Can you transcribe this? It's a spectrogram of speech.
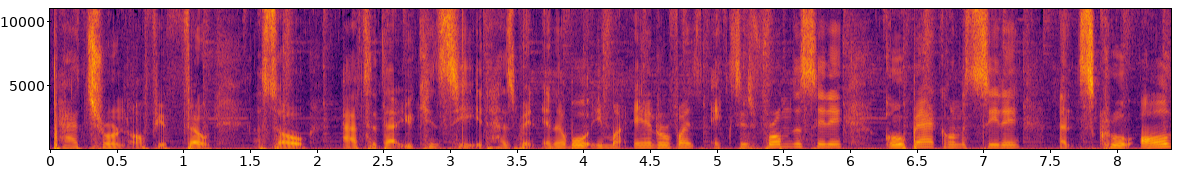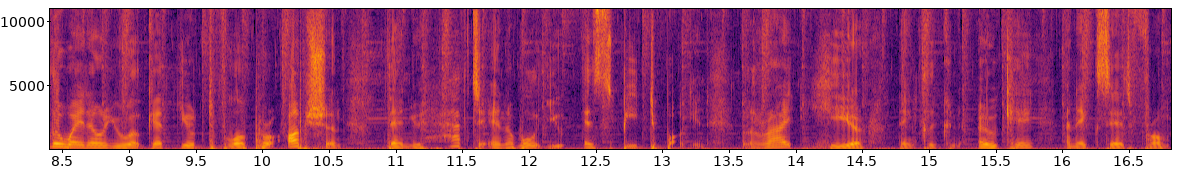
pattern of your phone so after that you can see it has been enabled in my android device exit from the setting go back on the setting and scroll all the way down. You will get your developer option. Then you have to enable USB debugging. Right here then click on OK and exit from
